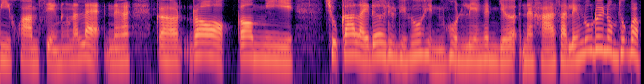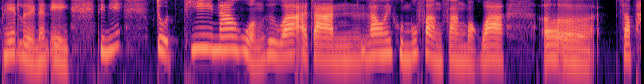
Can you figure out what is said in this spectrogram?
มีความเสี่ยงทั้งนั้นแหละนะกระรอกก็มีชูการ์ไรเดอร์เดี๋ยวนี้ก็เห็นคนเลี้ยงกันเยอะนะคะ สัตว์เลี้ยงลูกด้วยนมทุกประเภทเลยนั่นเอง ทีนี้จุดที่น่าห่วงคือว่าอาจารย์เล่าให้คุณผู้ฟังฟังบอกว่าเออ สภ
